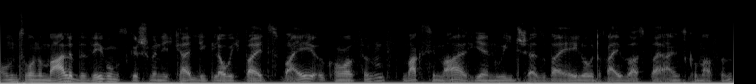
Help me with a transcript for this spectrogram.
unsere normale Bewegungsgeschwindigkeit liegt, glaube ich, bei 2,5 maximal hier in Reach. Also bei Halo 3 war es bei 1,5.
